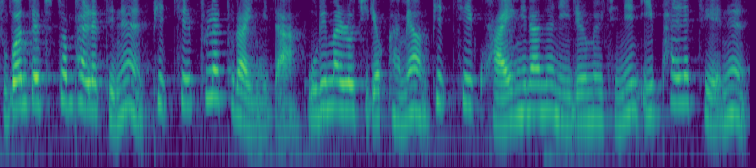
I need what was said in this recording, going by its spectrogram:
두 번째 추천 팔레트는 피치 플레토라입니다. 우리말로 직역하면 피치 과잉이라는 이름을 지닌 이 팔레트에는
